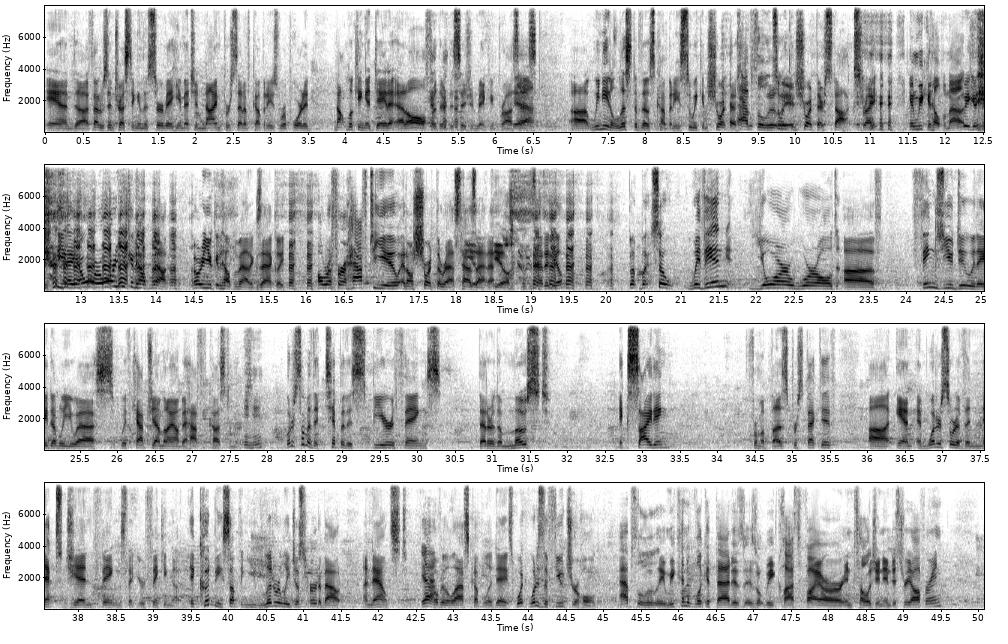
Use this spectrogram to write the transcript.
And uh, I thought it was interesting in the survey, he mentioned 9% of companies reported not looking at data at all for their decision-making process. Uh, we need a list of those companies so we can short their Absolutely. so we can short their stocks, right? and we can help them out. We can, yeah, yeah, or, or you can help them out. Or you can help them out, exactly. I'll refer half to you and I'll short the rest. How's Deal, that? deal. Is that a deal? but, but so within your world of things you do with AWS, with Capgemini on behalf of customers, Mm-hmm. What are some of the tip of the spear things that are the most exciting from a buzz perspective? Uh, and, and what are sort of the next gen things that you're thinking of? It could be something you literally just heard about announced Yeah. over the last couple of days. What, what does the future hold? Absolutely, we kind of look at that as, as what we classify our intelligent industry offering.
